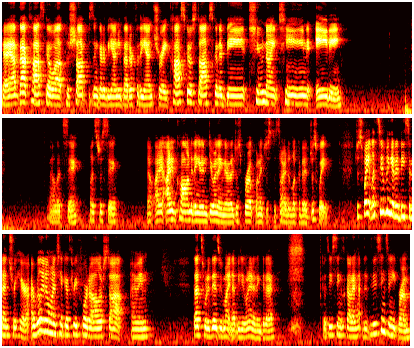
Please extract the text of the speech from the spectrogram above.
Okay, I've got Costco up because shop isn't going to be any better for the entry. Costco stop's going to be 219.80. Well, let's see. Let's just see. No, I, I didn't call anything. I didn't do anything there. That just broke when I just decided to look at it. Just wait. Just wait. Let's see if we can get a decent entry here. I really don't want to take a three, four dollar stop. I mean, that's what it is. We might not be doing anything today because these things gotta. These things need room.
